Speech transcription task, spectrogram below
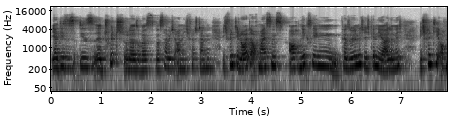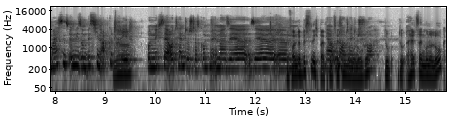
Ja, dieses, dieses äh, Twitch oder sowas, das habe ich auch nicht verstanden. Ich finde die Leute auch meistens, auch nichts gegen persönlich, ich kenne die ja alle nicht, ich finde die auch meistens irgendwie so ein bisschen abgedreht Ja. Und nicht sehr authentisch. Das kommt mir immer sehr, sehr. Ähm, Ja, vor allem, da bist du nicht bei ja, Prinzessin unauthentisch Monologe. Du, du hältst deinen Monolog,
